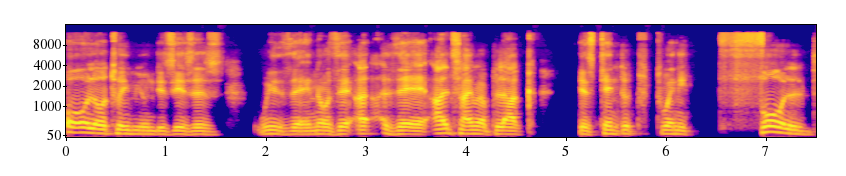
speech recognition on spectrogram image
all autoimmune diseases, with uh, you know the uh, the Alzheimer plaque is 10 to 20 fold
